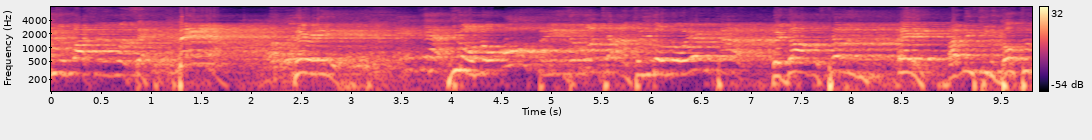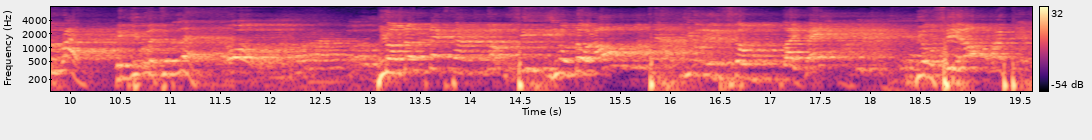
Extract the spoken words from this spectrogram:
you can watch it in one second. Bam! There it is. You don't know all things at one time, so you don't know every time that God was telling I need you to go to the right, and you went to the left. Oh. You don't know the next time, you know, see, you don't know it all one time. You don't, it's gonna, like, bam! You don't see it all right there.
